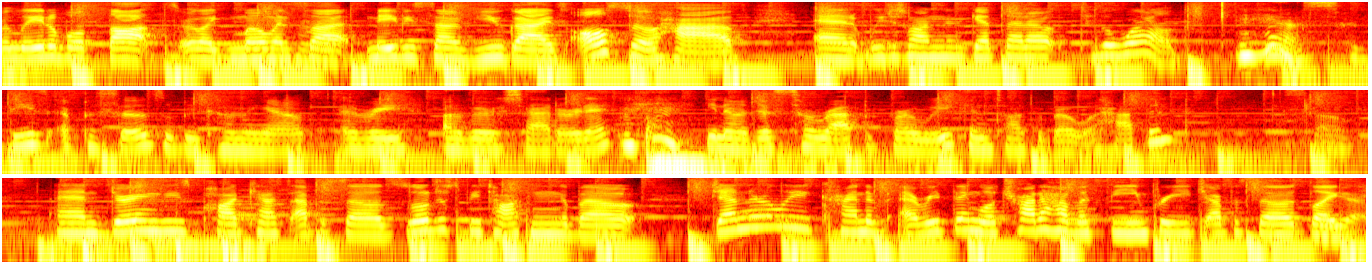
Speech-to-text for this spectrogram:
relatable thoughts or like moments Mm-hmm. that maybe some of you guys also have, and we just wanted to get that out to the world. Yes, these episodes will be coming out every other Saturday. You know, just to wrap up our week and talk about what happened. So And during these podcast episodes, we'll just be talking about generally kind of everything. We'll try to have a theme for each episode, like Yes.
